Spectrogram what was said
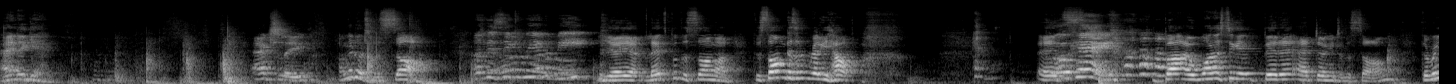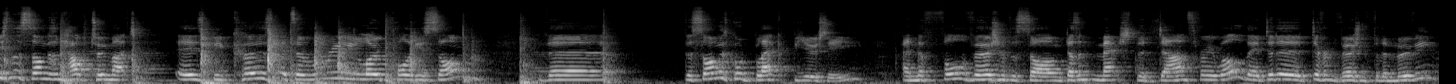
And again. Actually, I'm going to go to the song. I was gonna say, can we have a beat? Yeah, yeah, let's put the song on. The song doesn't really help. It's- Okay. but I want us to get better at doing it to the song. The reason the song doesn't help too much is because it's a really low quality song. The the song is called Black Beauty, and the full version of the song doesn't match the dance very well. They did a different version for the movie,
